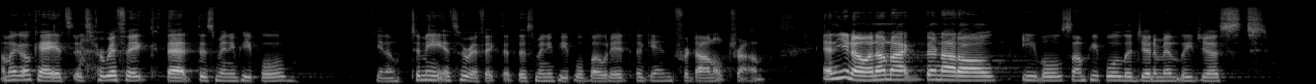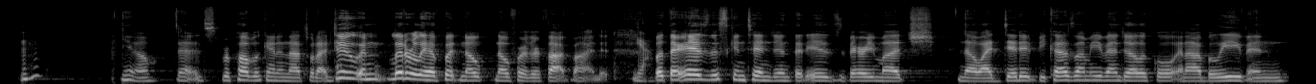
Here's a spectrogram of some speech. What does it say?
I'm like, okay, it's it's horrific that this many people, you know, to me, it's horrific that this many people voted again for Donald Trump. And you know, and I'm not they're not all evil. Some people legitimately just mm-hmm. you know, that it's Republican and that's what I do and literally have put no no further thought behind it. Yeah. But there is this contingent that is very much no, I did it because I'm evangelical and I believe in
